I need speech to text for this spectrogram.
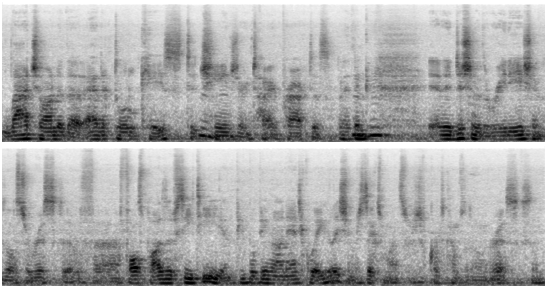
latch onto that anecdotal case to change their entire practice. And I think, Mhm. in addition to the radiation, there's also risks of uh, false positive CT and people being on anticoagulation for six months, which of course comes with own risks. And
